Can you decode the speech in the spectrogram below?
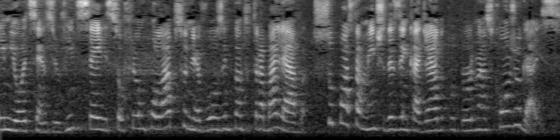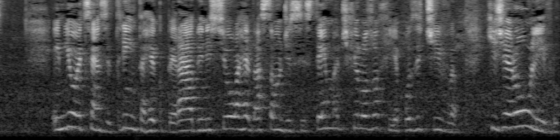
Em 1826, sofreu um colapso nervoso enquanto trabalhava, supostamente desencadeado por problemas conjugais. Em 1830, recuperado, iniciou a redação de Sistema de Filosofia Positiva, que gerou o livro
